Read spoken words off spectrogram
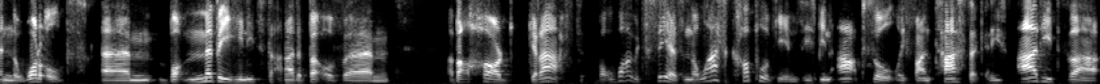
in the world. Um, but maybe he needs to add a bit of um, a bit of hard graft. But what I would say is, in the last couple of games, he's been absolutely fantastic, and he's added that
